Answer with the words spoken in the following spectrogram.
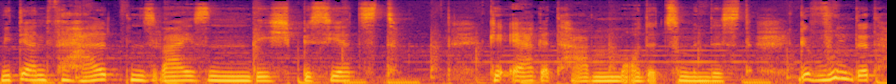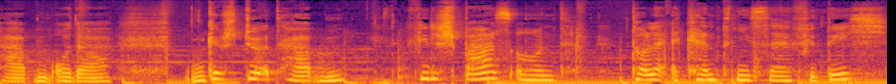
mit deren Verhaltensweisen dich bis jetzt geärgert haben oder zumindest gewundet haben oder gestört haben viel Spaß und tolle Erkenntnisse für dich,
